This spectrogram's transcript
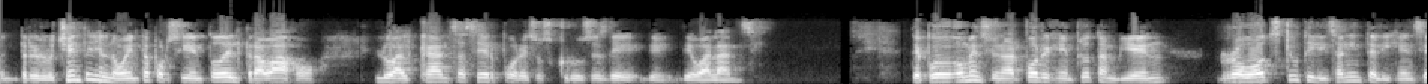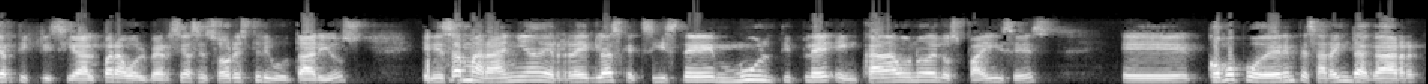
entre el 80 y el 90% del trabajo lo alcanza a hacer por esos cruces de, de balance. Te puedo mencionar, por ejemplo, también robots que utilizan inteligencia artificial para volverse asesores tributarios. En esa maraña de reglas que existe múltiple en cada uno de los países, eh, cómo poder empezar a indagar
